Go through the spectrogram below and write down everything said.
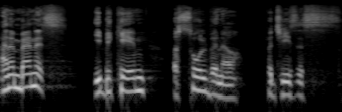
and a menace, he became a soul winner for Jesus.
